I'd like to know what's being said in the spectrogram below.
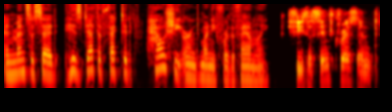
and Mensah said his death affected how she earned money for the family she's a seamstress and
